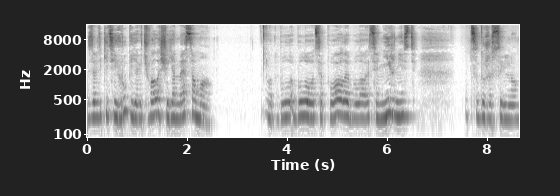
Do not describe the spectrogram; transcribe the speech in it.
завдяки цій групі я відчувала, що я не сама. От було, було оце поле, була оця ніжність. Це дуже сильно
